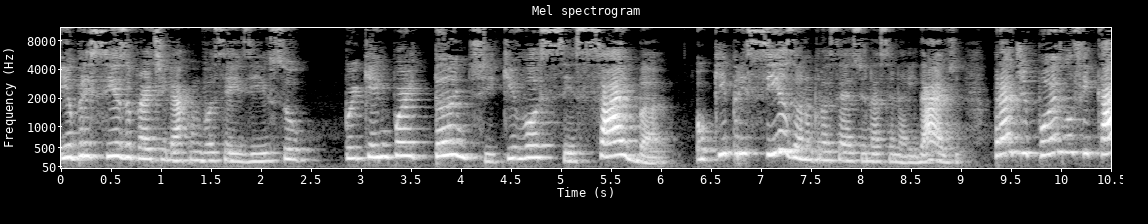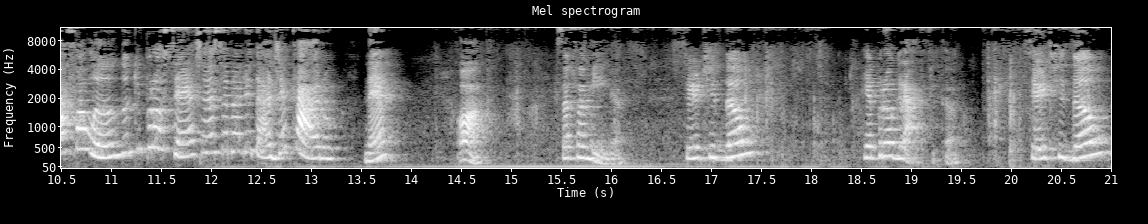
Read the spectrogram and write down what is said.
E eu preciso partilhar com vocês isso porque é importante que você saiba o que precisa no processo de nacionalidade para depois não ficar falando que processo de nacionalidade é caro, né? Ó, essa família, certidão reprográfica, certidão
